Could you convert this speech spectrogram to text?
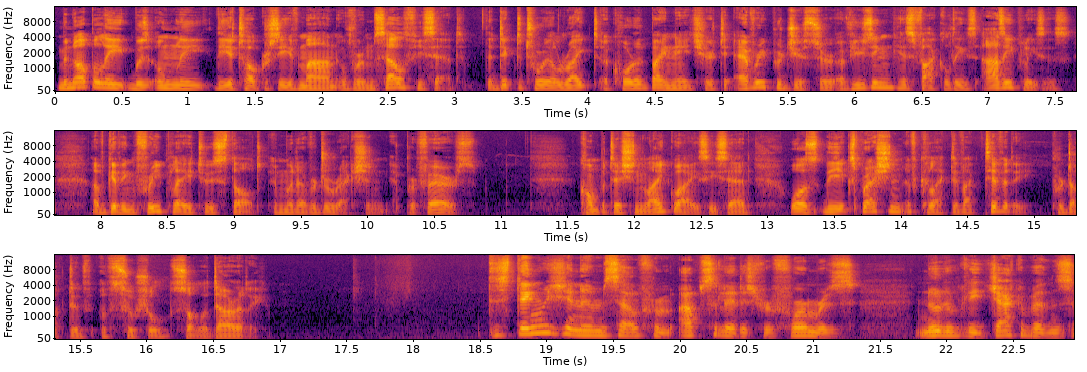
Monopoly was only the autocracy of man over himself, he said, the dictatorial right accorded by nature to every producer of using his faculties as he pleases, of giving free play to his thought in whatever direction it prefers. Competition, likewise, he said, was the expression of collective activity, productive of social solidarity. Distinguishing himself from absolutist reformers, notably Jacobins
